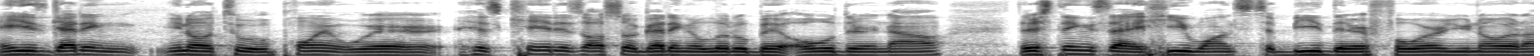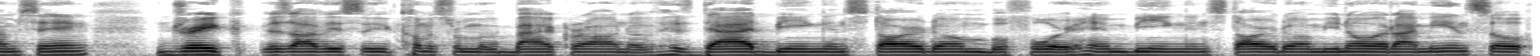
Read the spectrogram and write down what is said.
and he's getting you know to a point where his kid is also getting a little bit older now. There's things that he wants to be there for. You know what I'm saying? Drake is obviously comes from a background of his dad being in stardom before him being in stardom. You know what I mean? So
